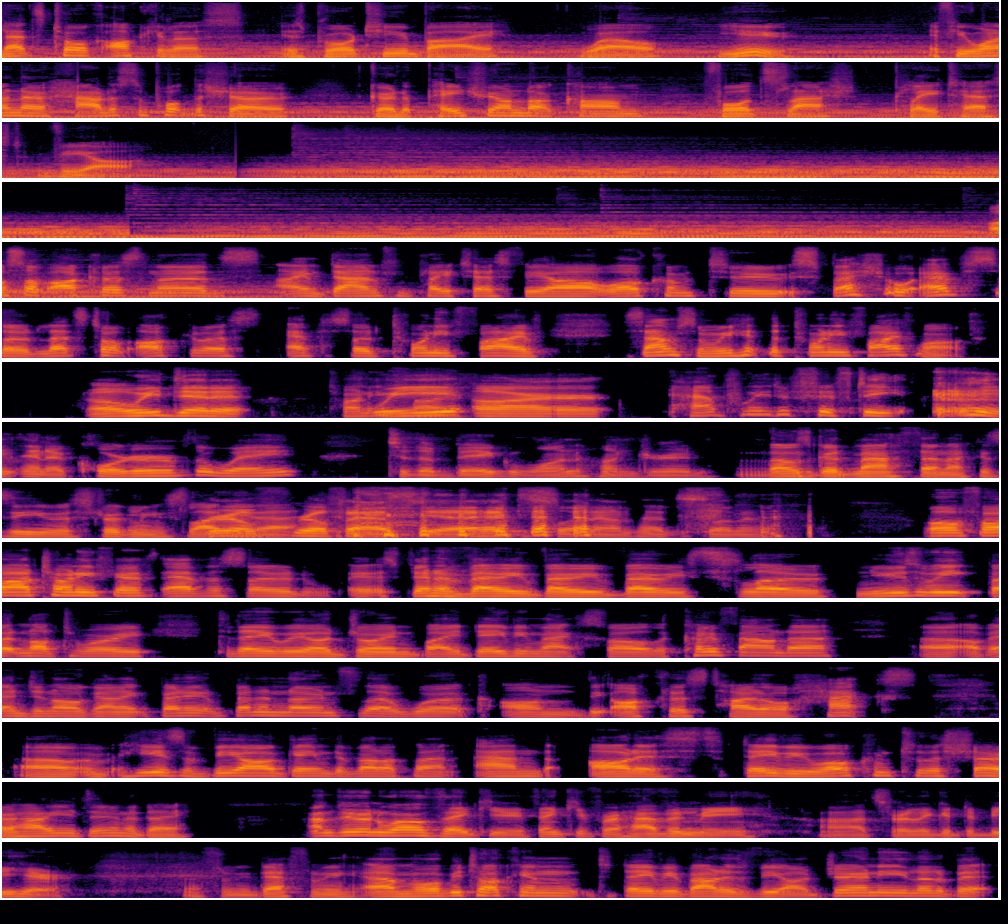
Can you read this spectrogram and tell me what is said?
Let's Talk Oculus is brought to you by, well, you. If you want to know how to support the show, go to patreon.com forward slash playtestvr. What's up, Oculus nerds? I'm Dan from Playtest VR. Welcome to special episode. Let's talk Oculus, episode 25. Samson, we hit the 25 mark. Oh, we did it. 25. We are halfway to 50 and a quarter of the way to the big 100. That was good math. Then I could see you were struggling slightly Real, there. real fast. Yeah, I had to slow down. I had to slow down. Well, for our 25th episode, it's been a very, very, very slow news week, but not to worry. Today we are joined by Davey Maxwell, the co-founder uh, of Engine Organic, better, better known for their work on the Oculus title Hacks. Um, he is a VR game developer and artist. Davey, welcome to the show. How are you doing today? I'm doing well, thank you. Thank you for having me. Uh, it's really good to be here. Definitely, definitely. Um, we'll be talking to Davey about his VR journey, a little bit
